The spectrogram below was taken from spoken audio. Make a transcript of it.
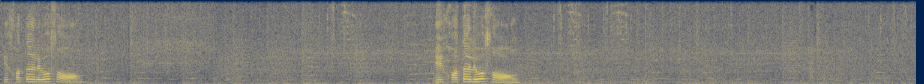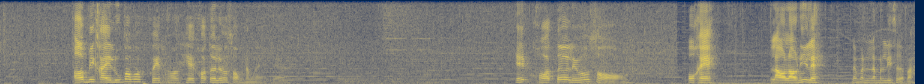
เฮดคอร์เตอร์เลเวลสองเฮดคอร์เตอร์เลเวลสองเออ มีใครรู้ป่าวว่าเควสเฮดคอร์เตอร์เลเวลสองทำไงเดี๋ยวเฮดคอร์เตอร์เลเวลสอง โอเค เราเรานี่เลย แล้วมันแล้วมันรีเสิร์ชปะ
